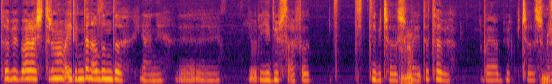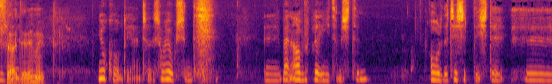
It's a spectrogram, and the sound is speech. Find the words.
Tabii araştırmam elimden alındı. Yani e, böyle 700 sayfalık ciddi bir çalışmaydı. Hı. Tabii. Bayağı büyük bir çalışmaydı. Müsaade mi ettiler? Yok oldu yani çalışma yok şimdi. e, ben Avrupa'ya gitmiştim. Orada çeşitli işte e,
